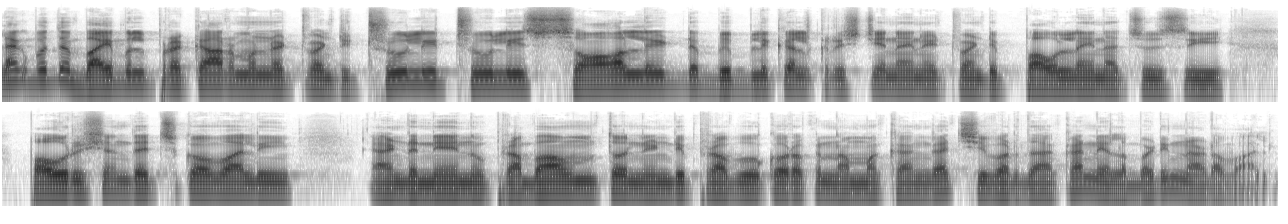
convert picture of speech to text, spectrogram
లేకపోతే బైబిల్ ప్రకారం ఉన్నటువంటి truly truly solid biblical Christian అయినటువంటి పౌలనైనా చూసి పౌరుషం తెచ్చుకోవాలి అండ్ నేను ప్రభావంతో నిండి ప్రభు కొరకు నమ్మకంగా చివరిదాకా నిలబడి నడవాలి.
